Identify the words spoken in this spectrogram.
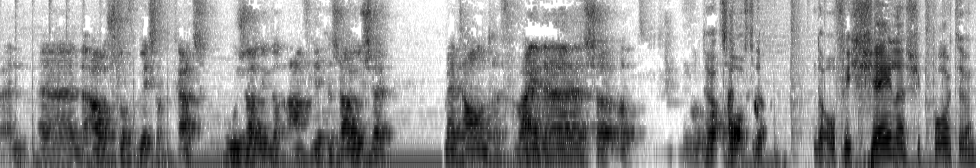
en eh, de oude stofbewezen applicaties? Hoe zou je dat aanvliegen? Zou je ze met de hand verwijderen? Zo, wat, De, wat de, de officiële supporten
